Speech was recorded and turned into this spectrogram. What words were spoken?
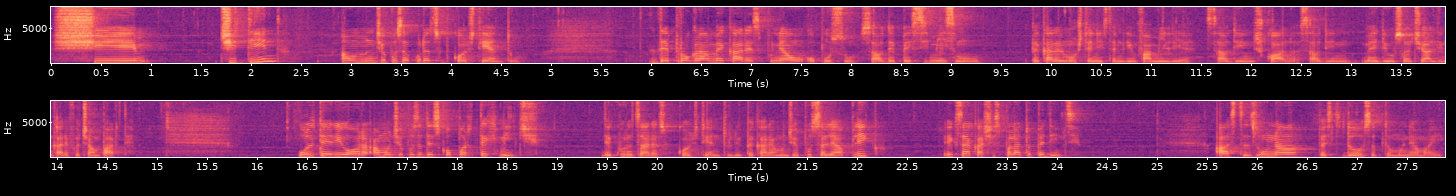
și citind am început să curăț subconștientul de programe care spuneau opusul sau de pesimismul pe care îl moștenisem din familie sau din școală sau din mediul social din care făceam parte. Ulterior am început să descoper tehnici de curățare a subconștientului pe care am început să le aplic exact ca și spălatul pe dinți. Astăzi una, peste două săptămâni am mai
